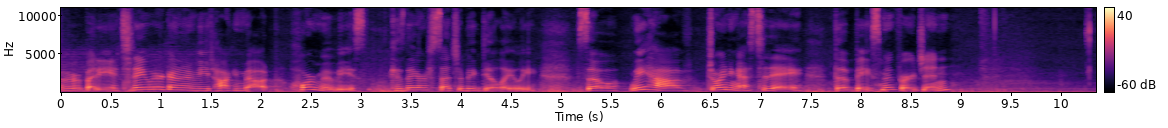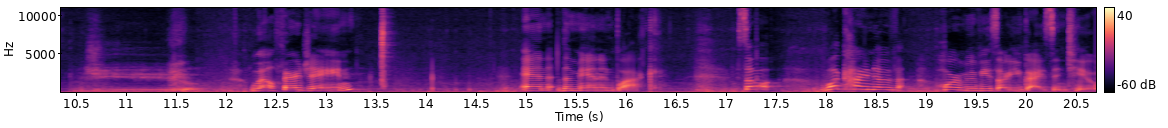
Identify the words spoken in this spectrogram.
Hello, everybody. Today we're going to be talking about horror movies because they are such a big deal lately. So we have joining us today the Basement Virgin, Yeah. Welfare Jane, and the Man in Black. So, what kind of horror movies are you guys into,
